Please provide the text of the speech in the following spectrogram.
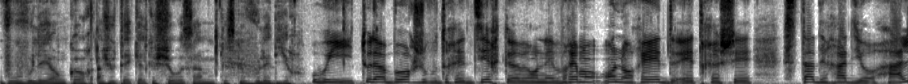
Vous voulez encore ajouter quelque chose hein? Qu'est-ce que vous voulez dire Oui, tout d'abord, je voudrais dire qu'on est vraiment honoré d'être chez Stade Radio Hall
